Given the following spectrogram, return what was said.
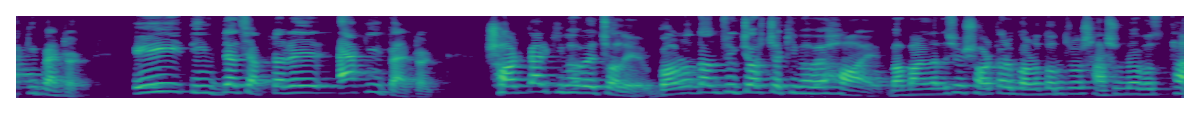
একই প্যাটার্ন এই তিনটা চ্যাপ্টারের একই প্যাটার্ন সরকার কীভাবে চলে? গণতান্ত্রিক চর্চা কীভাবে হয়? বা বাংলাদেশের সরকার, গণতন্ত্র, শাসন ব্যবস্থা,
